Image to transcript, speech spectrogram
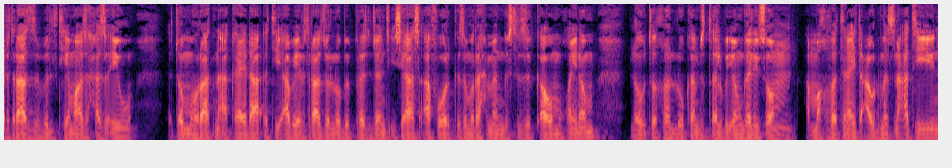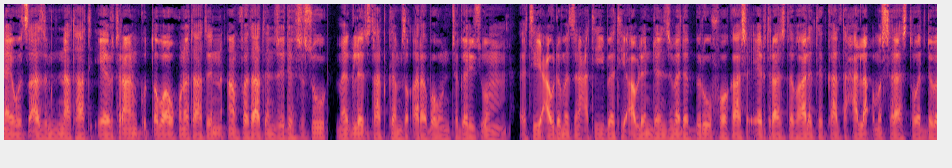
ኤርትራ ዝብል ቴማ ዝሓዘ እዩ። እቶም ምሁራት ንኣካይዳ እቲ ኣብ ኤርትራ ዘሎ ብፕረዚደንት ኢሳያስ ኣፈወርቂ ዝምራሕ መንግስቲ ዝቃወሙ ኮይኖም፣ ለውጢ ክህሉ ከም ዝጠልቡ እዮም ገሊጾም። ኣብ መኽፈቲ ናይቲ ዓውዲ መጽናዕቲ፣ ናይ ወጻኢ ዝምድናታት ኤርትራን ቁጠባዊ ኩነታትን ኣንፈታትን ዝድህስሱ መግለጺታት ከም ዝቐረበ እውን ተገሊጹ። እቲ ዓውደ መጽናዕቲ በቲ ኣብ ለንደን ዝመደብሩ ፎካስ ኤርትራ ዝተብሃለ ትካል ተሓላቒ መሰላት ዝተወደበ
